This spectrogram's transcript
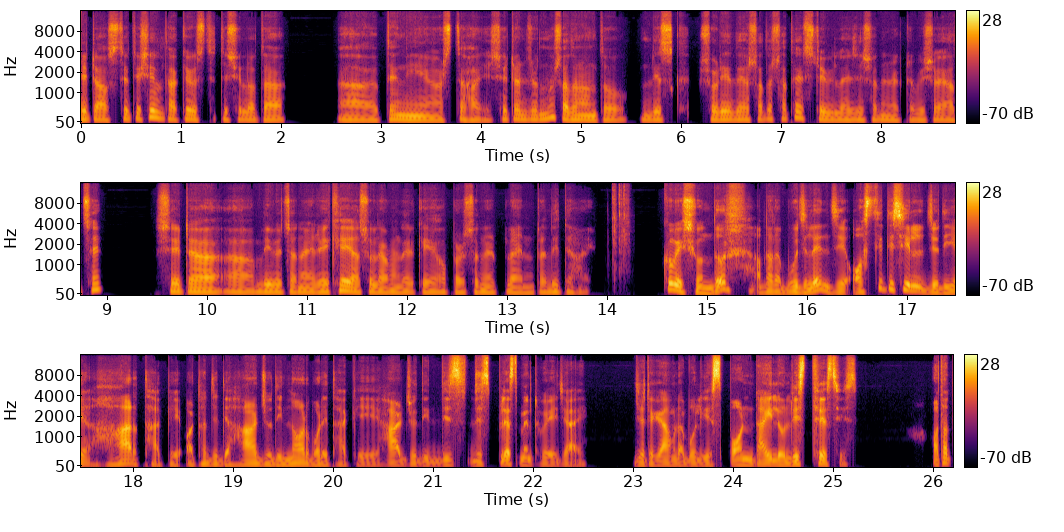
যেটা অস্থিতিশীল তাকে স্থিতিশীলতা আ তে নিয়ে আসতে হয়। সেটার জন্য সাধারণত ডিস্ক সরিয়ে দেওয়ার সাথে, সাথে স্টেবিলাইজেশনের একটা বিষয় আছে। সেটা বিবেচনায় রেখে আসলে আমাদেরকে অপারেশনের প্ল্যানটা দিতে হয়। খুবই সুন্দর। আপনারা বুঝলেন যে অস্থিতিশীল যদি হাড় থাকে অর্থাৎ যদি হাড় যদি নড়বড়ে থাকে, হাড় যদি ডিস ডিসপ্লেসমেন্ট হয়ে যায়, যেটাকে আমরা বলি স্পন্ডাইলোলিস্থেসিস অর্থাৎ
